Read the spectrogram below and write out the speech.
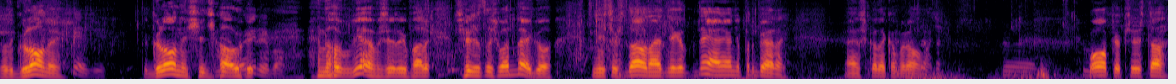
Glony, Siedzi. Glony No i siedziały. ryba. No wiem, że ryba, ale myślę, że coś ładnego. Nie coś dał, nawet nie, nie, nie, nie podbieraj. Szkoda kamerować. Chłopie, przecież ta,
